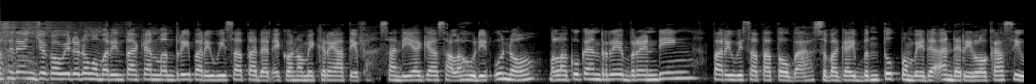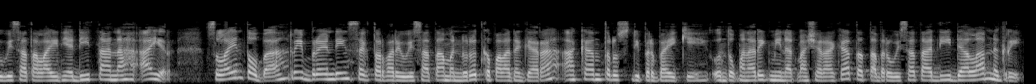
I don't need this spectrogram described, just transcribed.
Presiden Joko Widodo memerintahkan Menteri Pariwisata dan Ekonomi Kreatif Sandiaga Salahuddin Uno melakukan rebranding pariwisata Toba sebagai bentuk pembedaan dari lokasi wisata lainnya di tanah air. Selain Toba, rebranding sektor pariwisata menurut Kepala Negara akan terus diperbaiki untuk menarik minat masyarakat tetap berwisata di dalam negeri.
